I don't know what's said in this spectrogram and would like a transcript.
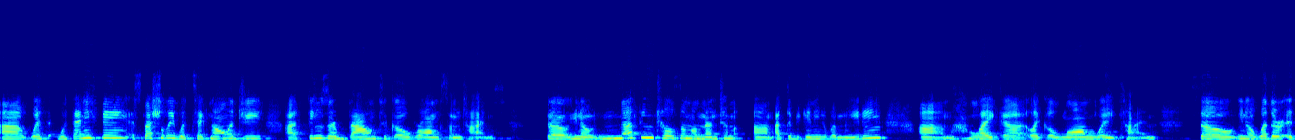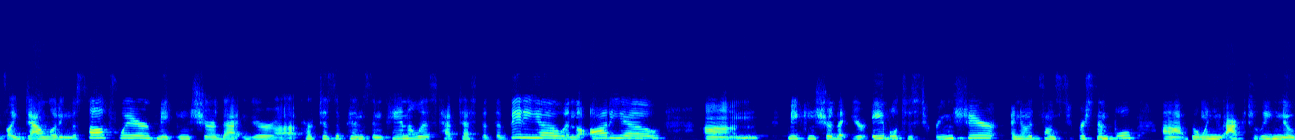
Uh, with, with anything, especially with technology, uh, things are bound to go wrong sometimes. So, you know, nothing kills the momentum um, at the beginning of a meeting um, like, a, like a long wait time. So, you know, whether it's like downloading the software, making sure that your uh, participants and panelists have tested the video and the audio, um, making sure that you're able to screen share. I know it sounds super simple, uh, but when you actually, you know,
